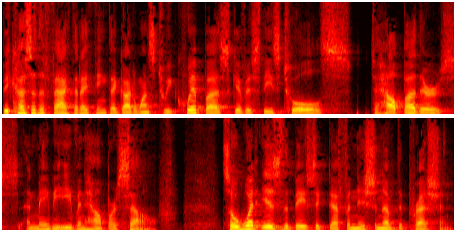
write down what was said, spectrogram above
because of the fact that I think that God wants to equip us, give us these tools to help others and maybe even help ourselves. So what is the basic definition of depression?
